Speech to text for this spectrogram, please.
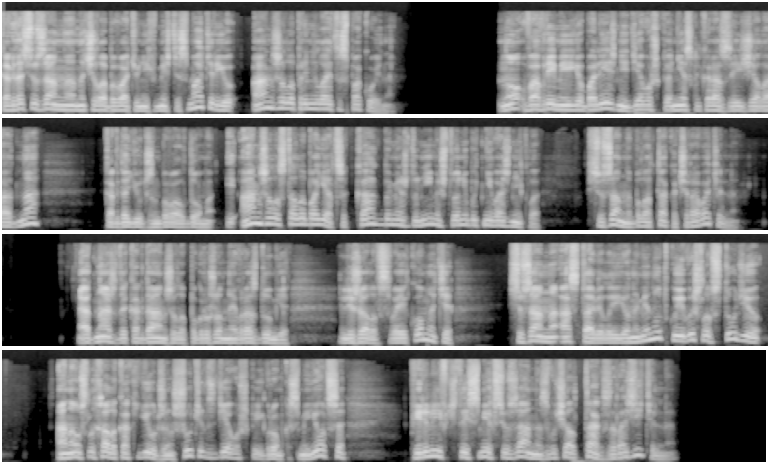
Когда Сюзанна начала бывать у них вместе с матерью, Анжела приняла это спокойно. Но во время ее болезни девушка несколько раз заезжала одна, когда Юджин бывал дома, и Анжела стала бояться, как бы между ними что-нибудь не возникло. Сюзанна была так очаровательна. Однажды, когда Анжела, погруженная в раздумье, лежала в своей комнате, Сюзанна оставила ее на минутку и вышла в студию. Она услыхала, как Юджин шутит с девушкой и громко смеется. Переливчатый смех Сюзанны звучал так заразительно.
